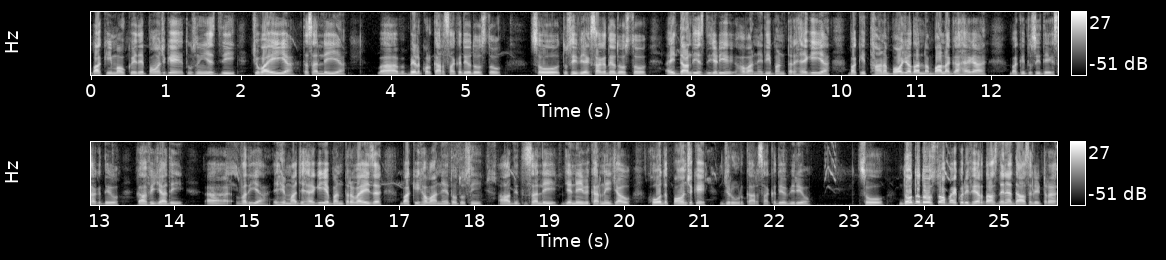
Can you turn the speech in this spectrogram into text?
ਬਾਕੀ ਮੌਕੇ ਤੇ ਪਹੁੰਚ ਕੇ ਤੁਸੀਂ ਇਸ ਦੀ ਚੁਬਾਈ ਆ ਤਸੱਲੀ ਆ ਬਿਲਕੁਲ ਕਰ ਸਕਦੇ ਹੋ ਦੋਸਤੋ। ਸੋ ਤੁਸੀਂ ਵੇਖ ਸਕਦੇ ਹੋ ਦੋਸਤੋ ਇਦਾਂ ਦੀ ਇਸ ਦੀ ਜਿਹੜੀ ਹਵਾਨੇ ਦੀ ਬਣਤਰ ਹੈਗੀ ਆ, ਬਾਕੀ ਥਣ ਬਹੁਤ ਜ਼ਿਆਦਾ ਲੰਬਾ ਲੱਗਾ ਹੈਗਾ, ਬਾਕੀ ਤੁਸੀਂ ਦੇਖ ਸਕਦੇ ਹੋ ਕਾਫੀ ਜ਼ਿਆਦੀ ਵਧੀਆ ਇਹ ਮੱਝ ਹੈਗੀ ਹੈ ਬਣਤਰ ਵਾਈਜ਼ ਬਾਕੀ ਹਵਾਨੇ ਤੋਂ ਤੁਸੀਂ ਆਪ ਦੀ ਤਸੱਲੀ ਜਿੰਨੀ ਵੀ ਕਰਨੀ ਚਾਹੋ ਖੁਦ ਪਹੁੰਚ ਕੇ ਜ਼ਰੂਰ ਕਰ ਸਕਦੇ ਹੋ ਵੀਰਿਓ। ਸੋ ਦੁੱਧ ਦੋਸਤੋ, ਆਪਾਂ ਇੱਕ ਵਾਰੀ ਫੇਰ ਦੱਸ ਦਿੰਦੇ ਹਾਂ 10 ਲੀਟਰ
